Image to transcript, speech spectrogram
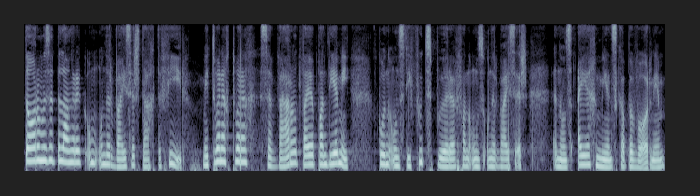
Daarom is dit belangrik om onderwysersdag te vier. Met 2020 se wêreldwye pandemie kon ons die voetspore van ons onderwysers in ons eie gemeenskappe waarneem.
